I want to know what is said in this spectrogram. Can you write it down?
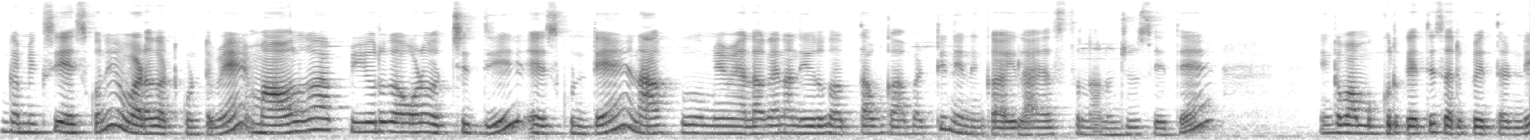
ఇంకా మిక్సీ వేసుకొని వడగట్టుకుంటామే. మామూలుగా ప్యూర్గా కూడా వచ్చిద్ది వేసుకుంటే. నాకు మేము ఎలాగైనా నీరు కలుపుతాం కాబట్టి నేను ఇంకా ఇలా వేస్తున్నాను జ్యూస్ అయితే. ఇంకా మా ముగ్గురికి అయితే సరిపోద్దండి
